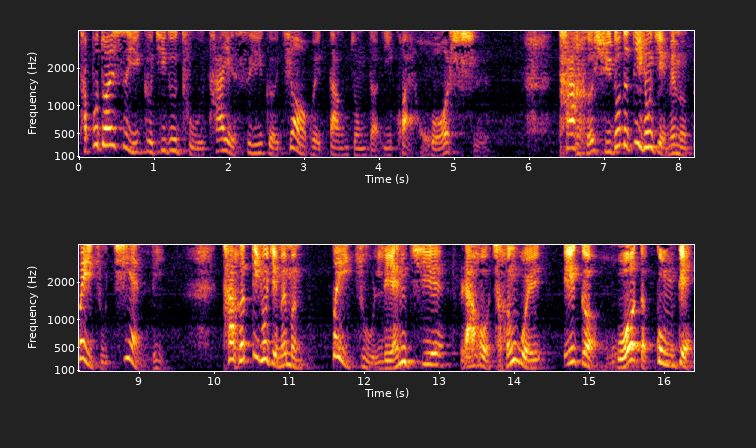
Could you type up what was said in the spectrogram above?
他不单是一个基督徒，他也是一个教会当中的一块活石。他和许多的弟兄姐妹们被主建立，他和弟兄姐妹们被主连接，然后成为一个活的宫殿，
